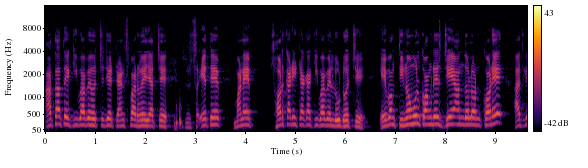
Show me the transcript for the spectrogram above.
আতাতে কীভাবে হচ্ছে যে ট্রান্সফার হয়ে যাচ্ছে, এতে মানে সরকারি টাকা কীভাবে লুট হচ্ছে? এবং তৃণমূল কংগ্রেস যে আন্দোলন করে আজকে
